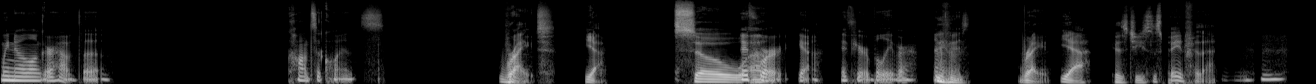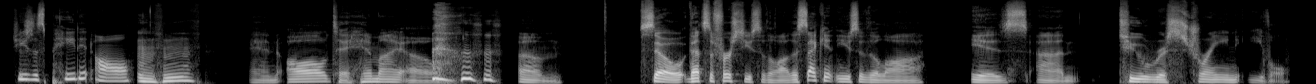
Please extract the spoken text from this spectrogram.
We no longer have the consequence right yeah so if uh, we're yeah if you're a believer. Mhm. Anyways, right yeah because jesus paid for that Mhm. Jesus paid it all. mm-hmm. and all to him i owe Um, so that's the first use of the law. The second use of the law is um, to restrain evil.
